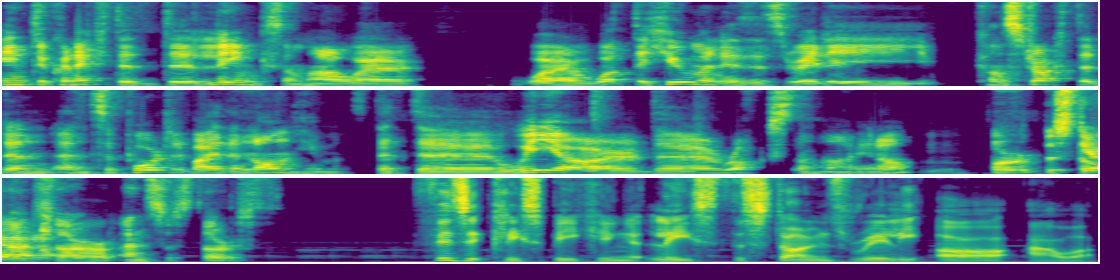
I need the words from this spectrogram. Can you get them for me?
interconnected the link somehow where where what the human is is really constructed and, and supported by the non-humans that uh, we are the rocks somehow you know mm. or the stones yeah. are our ancestors physically speaking at least the stones really are our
